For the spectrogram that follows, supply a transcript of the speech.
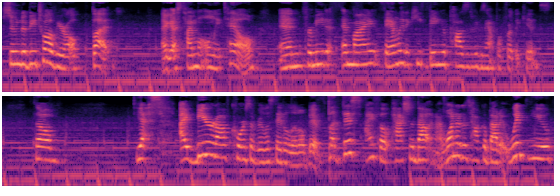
soon to be 12 year old, but I guess time will only tell. And for me to, and my family to keep being a positive example for the kids. So, yes, I veered off course of real estate a little bit, but this I felt passionate about and I wanted to talk about it with you.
